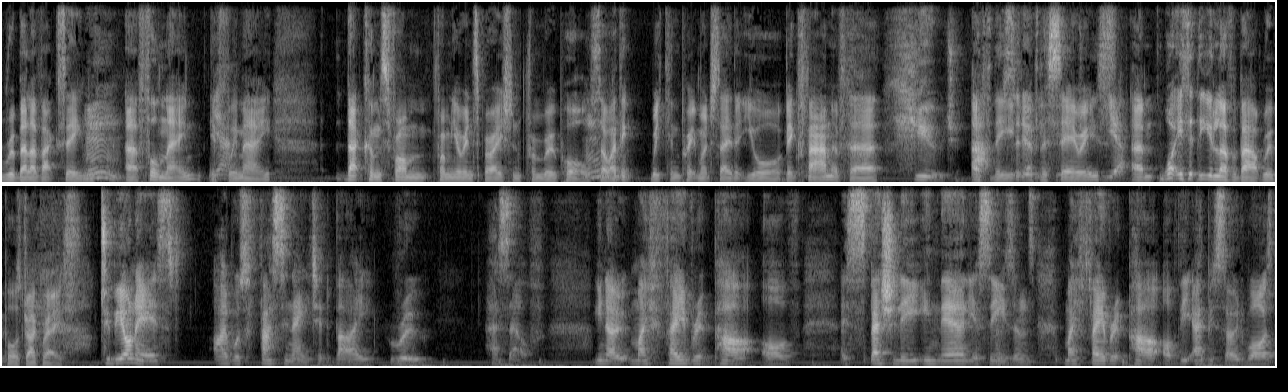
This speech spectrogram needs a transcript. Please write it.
rubella vaccine uh, full name, if Yeah. we may. That comes from from your inspiration from RuPaul. So I think we can pretty much say that you're a big fan of the Huge. of the of the huge. series. Yeah. Um, what is it that you love about RuPaul's Drag Race? to be honest, I was fascinated by Ru herself. You know, my favourite part of, especially in the earlier seasons, my favourite part of the episode was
